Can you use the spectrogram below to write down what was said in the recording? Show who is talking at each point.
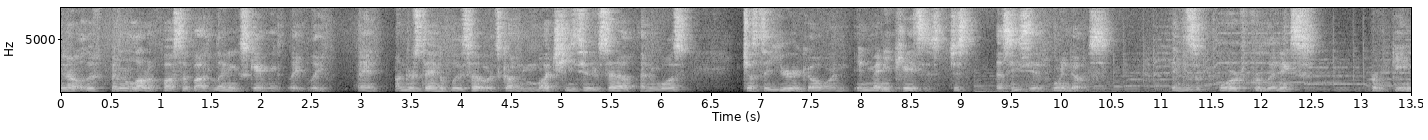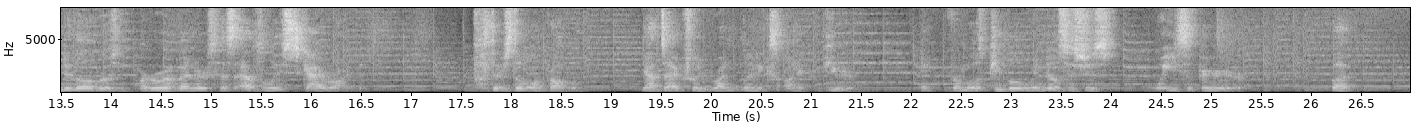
Speaker 1: You know, there's been a lot of fuss about Linux gaming lately, and understandably so. It's gotten much easier to set up than it was just a year ago, and in many cases, just as easy as Windows. And the support for Linux from game developers and hardware vendors has absolutely skyrocketed. But there's still one problem. You have to actually run Linux on your computer. And for most people, Windows is just way superior. But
